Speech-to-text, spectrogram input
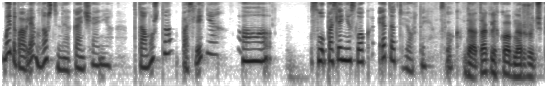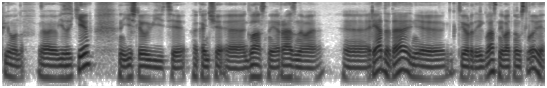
Мы добавляем множественные окончания, потому что последнее последний слог – это твердый слог. Да, так легко обнаружить шпионов э, в языке. Если вы видите оконча... Э, гласные разного Э, ряда, да, твердые и гласные в одном слове,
